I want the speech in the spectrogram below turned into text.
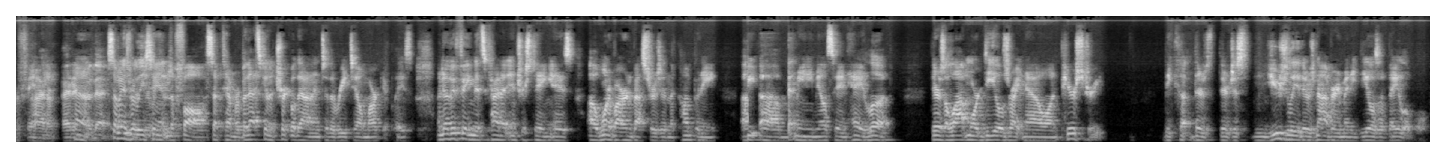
or Fannie. I don't. I didn't know that. Somebody's releasing it in the fall, September, but that's going to trickle down into the retail marketplace. Another thing that's kind of interesting is uh, one of our investors in the company uh, um, sent me an email saying, "Hey, look, there's a lot more deals right now on Peer Street because there's there just usually there's not very many deals available."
